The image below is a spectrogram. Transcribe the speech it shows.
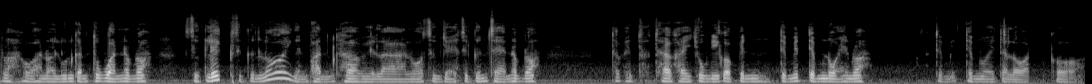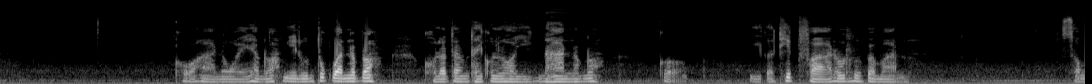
เนาะขอฮานอยลุ้นกันทุกวันครับเนาะศึกเล็กศึกเกินร้อยเงินพันค่าเวลารอศึกใหญ่ศึกเกินแสนครับเนาะ ถ้าใครถ้าใครโชคดีก็เป็นเต็มเม็ดเต็มหน่วยเห็นปะเต็มเม็ดเต็มหน่วยตลอดก็ ขอหาหน่อยนะครับเนาะมีลุ้นทุกวันนะครับเนาะขอรัฐบาลไทยคนรออีกนานนะครับเนาะก็อีกอาทิตย์ฝาต้องประมาณสอง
